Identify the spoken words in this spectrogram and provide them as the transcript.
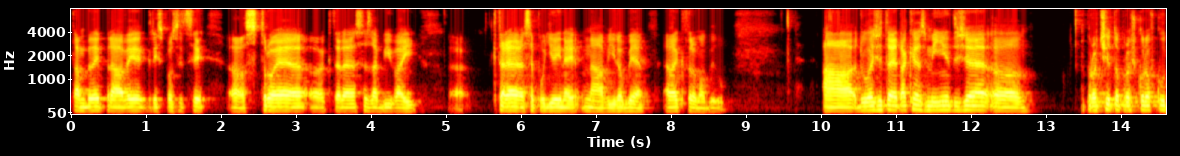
tam byly právě k dispozici stroje, které se zabývají které se podílí na výrobě elektromobilů. A důležité je také zmínit, že proč je to pro Škodovku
